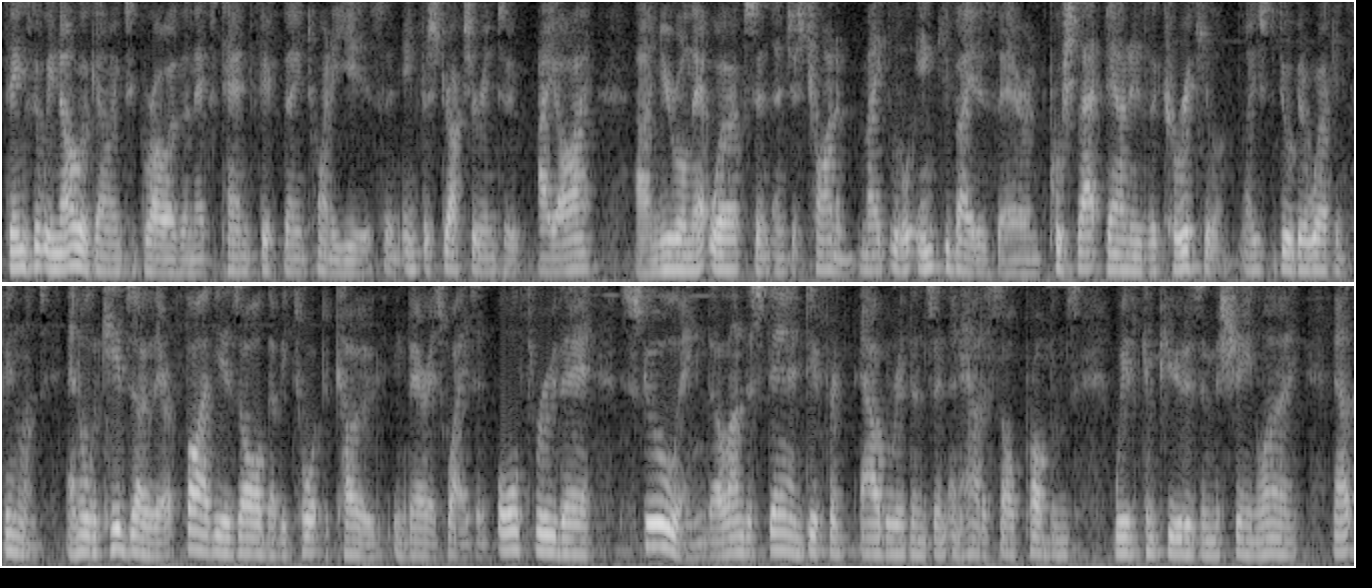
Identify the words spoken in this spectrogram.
things that we know are going to grow over the next 10, 15, 20 years and infrastructure into AI, uh, neural networks and, and just trying to make little incubators there and push that down into the curriculum. I used to do a bit of work in Finland, and all the kids over there at five years old, they'll be taught to code in various ways, and all through their schooling, they'll understand different algorithms and, and how to solve problems with computers and machine learning. Now,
